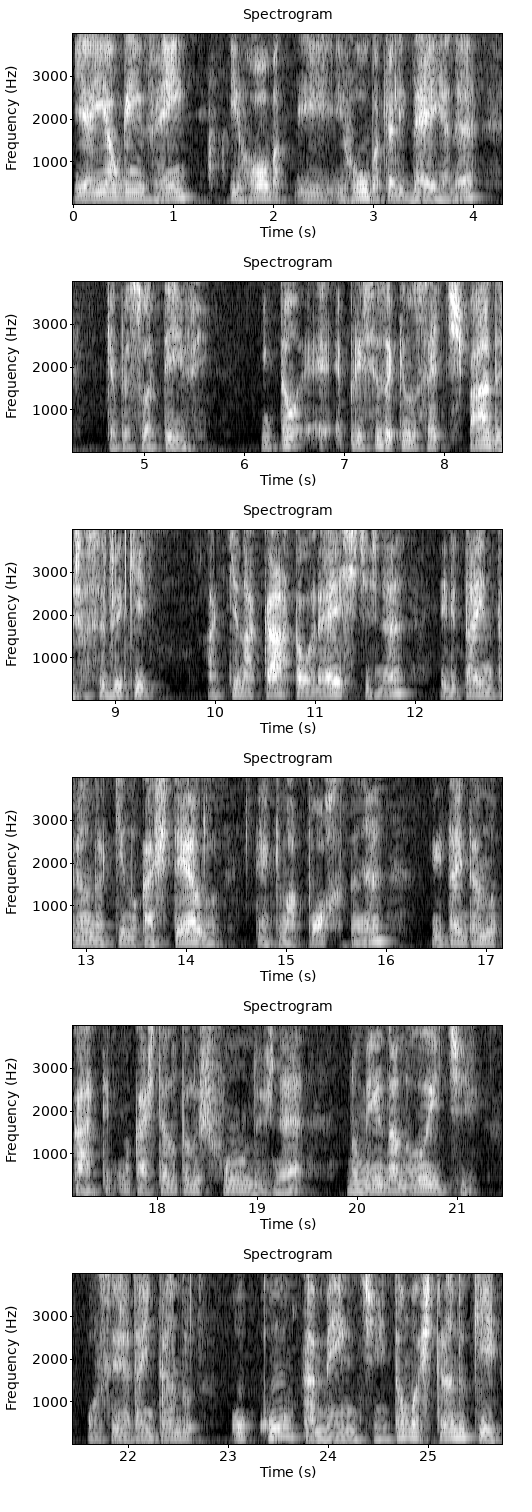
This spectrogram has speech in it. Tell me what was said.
E aí alguém vem e rouba, e, e rouba aquela ideia né, que a pessoa teve. Então é, é preciso aqui no Sete Espadas, você vê que aqui na carta Orestes, né, ele está entrando aqui no castelo, tem aqui uma porta, né? Ele está entrando no, no castelo pelos fundos, né? No meio da noite, ou seja, está entrando ocultamente. Então mostrando que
